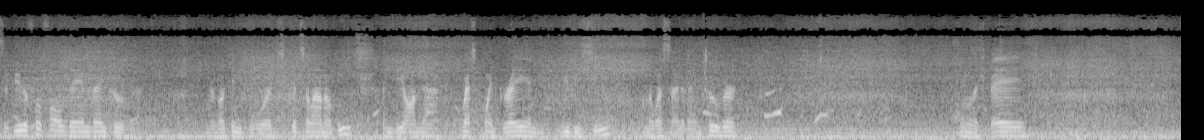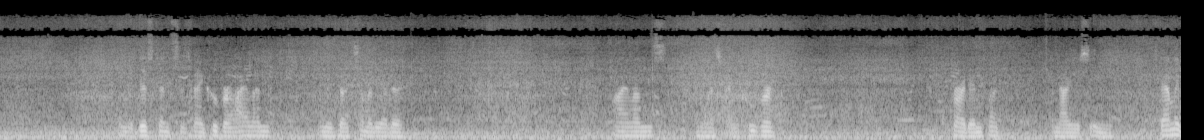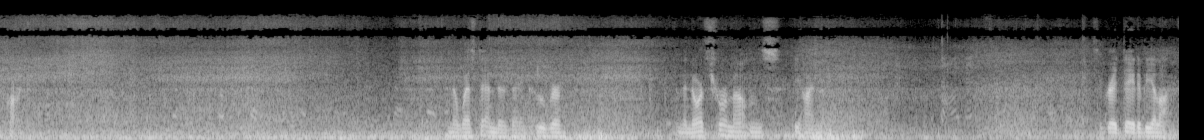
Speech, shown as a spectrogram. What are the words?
It's a beautiful fall day in Vancouver. We're looking towards Kitsilano Beach and beyond that, West Point Grey and UBC on the west side of Vancouver. English Bay. In the distance is Vancouver Island and we've got some of the other islands in West Vancouver. Burrard Inlet. And now you see Stanley Park. In the west end of Vancouver and the North Shore Mountains behind them. It's a great day to be alive.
